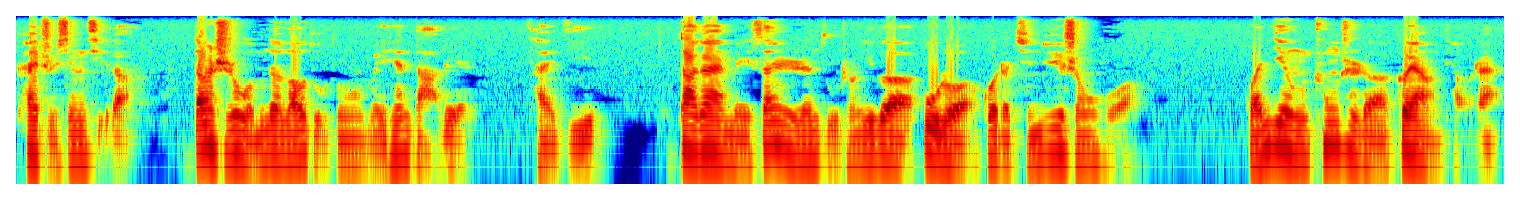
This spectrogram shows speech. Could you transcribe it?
开始兴起的。当时我们的老祖宗每天打猎、采集，大概每三十人组成一个部落，过着群居生活，环境充斥着各样挑战，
